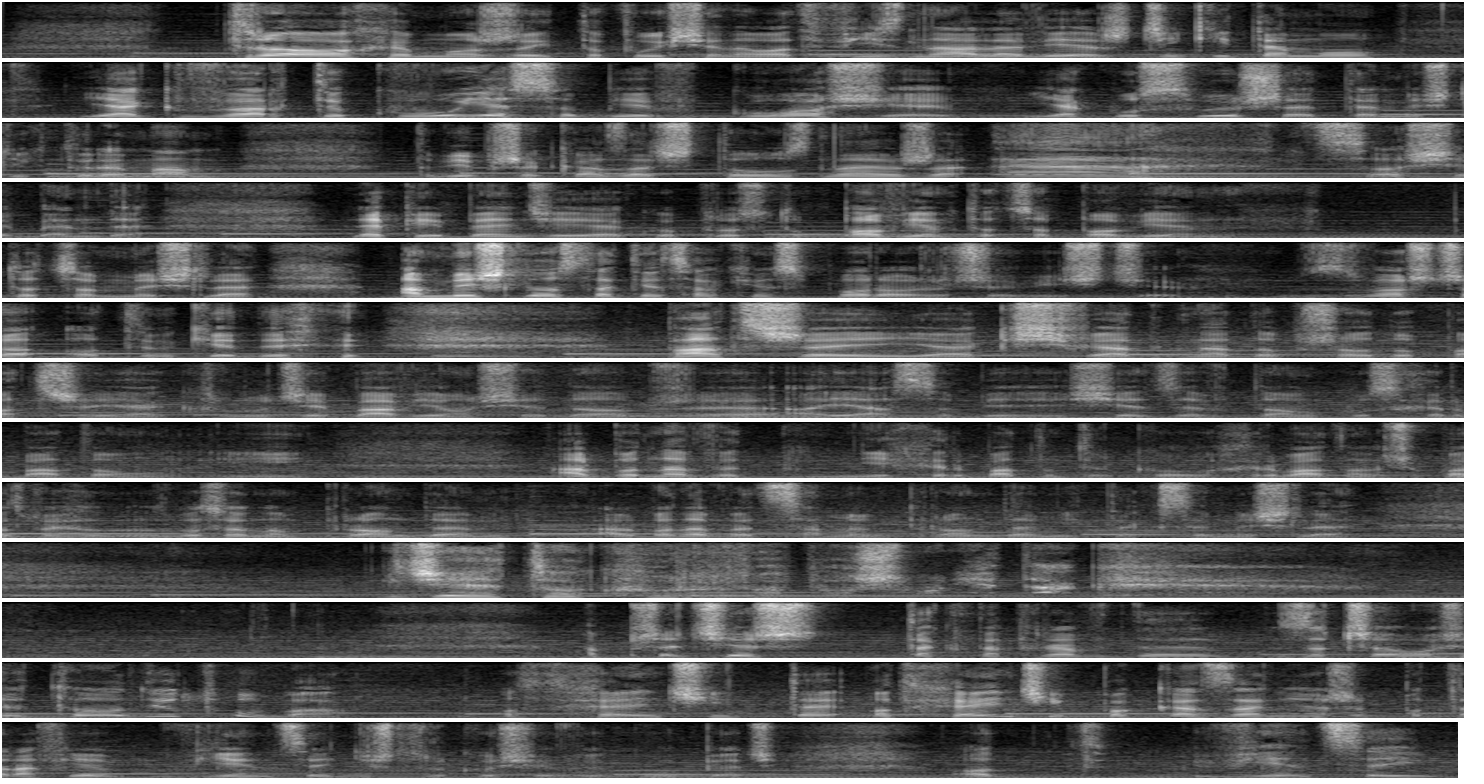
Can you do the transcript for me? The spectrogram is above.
Trochę może i to pójście na łatwiznę, ale wiesz, dzięki temu, jak wyartykułuję sobie w głosie, jak usłyszę te myśli, które mam tobie przekazać, to uznałem, że eh, co się będę. Lepiej będzie, jak po prostu powiem to, co powiem, to, co myślę. A myślę ostatnio całkiem sporo rzeczywiście. Zwłaszcza o tym, kiedy patrzę, jak świat gna do przodu, patrzę, jak ludzie bawią się dobrze, a ja sobie siedzę w domku z herbatą i albo nawet nie herbatą, tylko herbatą na przykład zgłosioną prądem, albo nawet samym prądem i tak sobie myślę, gdzie to kurwa poszło nie tak? A przecież tak naprawdę zaczęło się to od YouTube'a. Od chęci, te, od chęci pokazania, że potrafię więcej niż tylko się wygłupiać. Od więcej,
